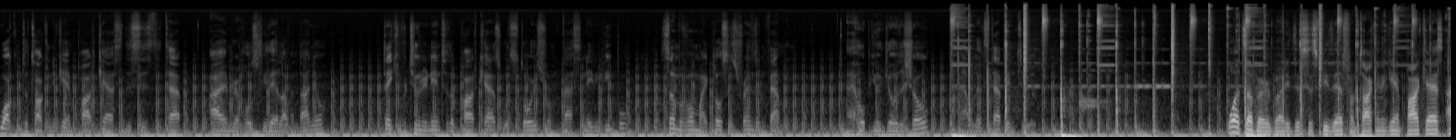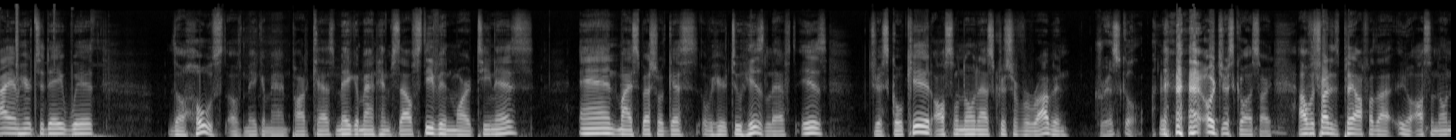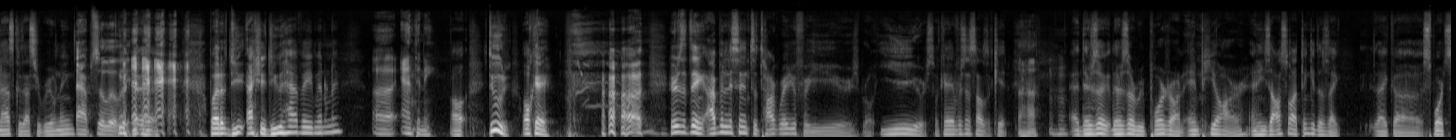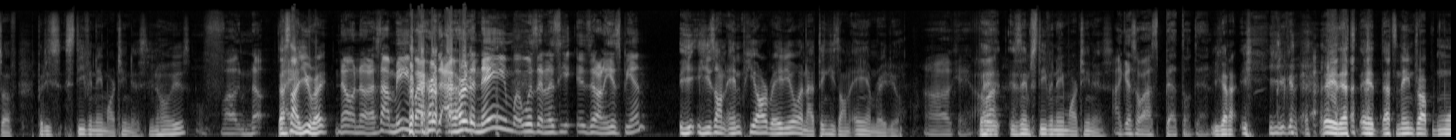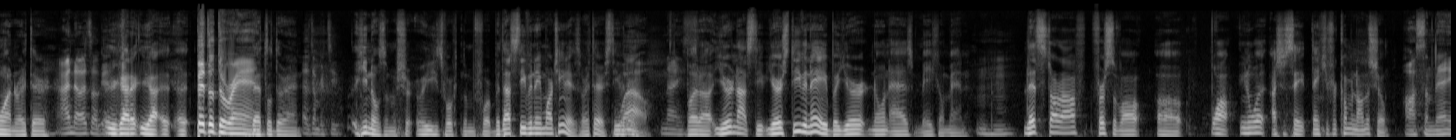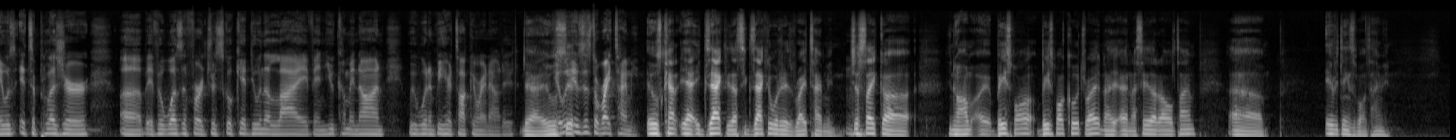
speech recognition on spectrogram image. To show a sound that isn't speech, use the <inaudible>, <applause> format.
Welcome to Talking Again podcast. This is The Tap. I am your host, Fidel Avendaño. Thank you for tuning in to the podcast with stories from fascinating people, some of them my closest friends and family. I hope you enjoy the show. Now let's tap into it. What's up, everybody? This is Fidel from Talking Again podcast. I am here today with the host of Mega Man podcast, Mega Man himself, Steven Martinez. And my special guest over here to his left is Driscoll Kid, also known as Christopher Robin. Driscoll. <laughs> or Driscoll, I'm sorry. I was trying to play off of that, you know, also known as because that's your real name. Absolutely. <laughs> But do you actually do you have a middle name? Uh, Anthony. Oh, dude. Okay. <laughs> Here's the thing. I've been listening to talk radio for years, bro. Years. Okay, ever since I was a kid. Uh huh. And there's a there's a reporter on NPR, and he's also I think he does like like uh sports stuff. But he's Stephen A. Martinez. You know who he is? Fuck no. That's I- not you, right? No, no, that's not me. But I heard I heard the name. What was it? Is, he, is it on ESPN? He he's on NPR radio, and I think he's on AM radio. Oh, okay. But I'll- his name's Stephen A. Martinez. I guess I'll ask Beto then. You gotta <laughs> you can hey that's hey, that's name drop one right there. I know it's okay. You gotta you got uh, uh, Beto Duran. Beto Duran. That's number two. He knows him. I'm sure or he's worked with him before. But that's Stephen A. Martinez right there. Stephen. A. Wow. Nice. But uh, you're not Steve. You're Stephen A. But you're known as Mega Man. mm-hmm. Let's start off first of all. Uh, well, you know what? I should say thank you for coming on the show. Awesome, man. It was it's a pleasure. Uh, if it wasn't for a Driscoll Kid doing the live and you coming on, we wouldn't be here talking right now, dude. Yeah, it It was. was, It, it was just the right timing. it was kind of yeah, exactly. That's exactly what it is. Right timing. Mm-hmm. Just like uh, you know, I'm a baseball baseball coach, right? And I and I say that all the time. Uh, everything's about timing.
